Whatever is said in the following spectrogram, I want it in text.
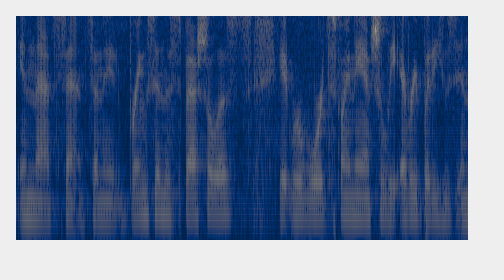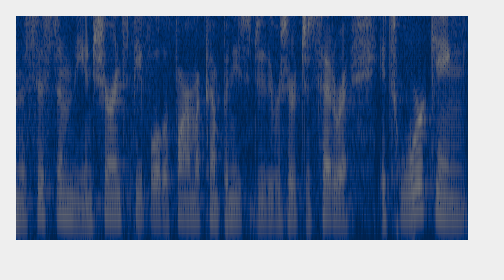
in that sense. And it brings in the specialists. It rewards financially everybody who's in the system, the insurance people, the pharma companies who do the research, et cetera. It's working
